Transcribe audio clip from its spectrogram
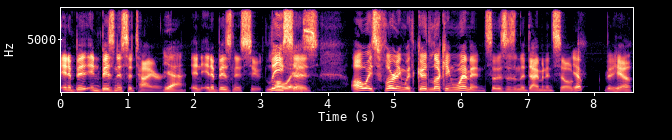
in a bit in business attire. Yeah. in in a business suit. Lee Always. says, "Always flirting with good-looking women." So this is in the Diamond and Silk Yep. video.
